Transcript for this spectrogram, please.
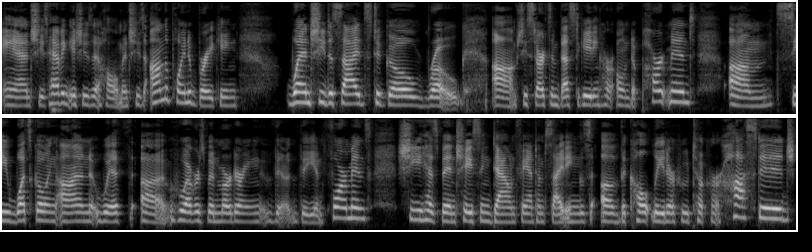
and she's having issues at home, and she's on the point of breaking when she decides to go rogue. Um, she starts investigating her own department, um, see what's going on with uh, whoever's been murdering the, the informants. She has been chasing down phantom sightings of the cult leader who took her hostage.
